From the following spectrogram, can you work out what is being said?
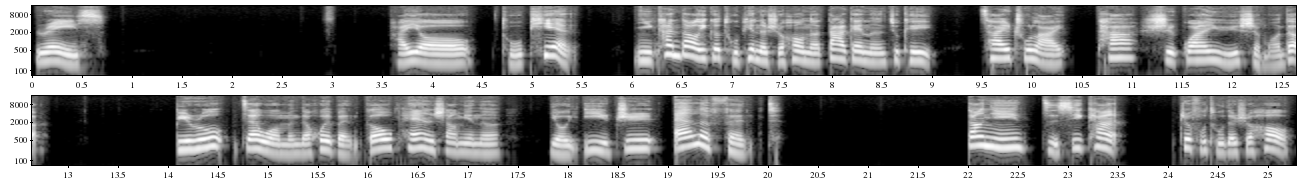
Race，还有图片。你看到一个图片的时候呢，大概呢就可以猜出来它是关于什么的。比如在我们的绘本《Go Pen》上面呢，有一只 elephant。当你仔细看这幅图的时候，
